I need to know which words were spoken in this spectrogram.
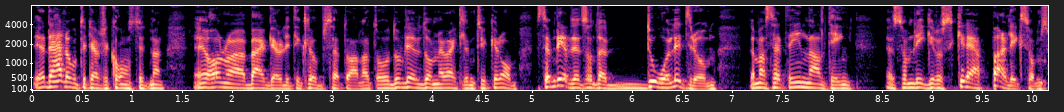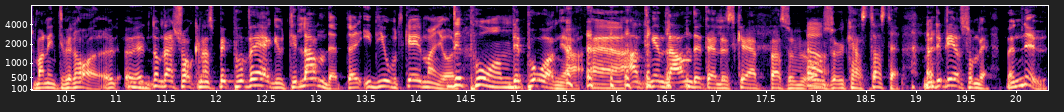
ja, det här låter kanske konstigt men jag har några baggar och lite klubbset och annat och då blev det de jag verkligen tycker om. Sen blev det ett sånt där dåligt rum där man sätter in allting eh, som ligger och skräpar liksom som man inte vill ha. De där sakerna som är på väg ut till landet, där idiotgrejer man gör. Depån. Depån ja. Antingen landet eller skräp alltså, och så kastas det. Men det blev som det. Men nu,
